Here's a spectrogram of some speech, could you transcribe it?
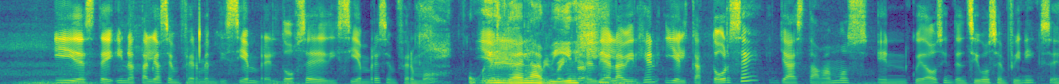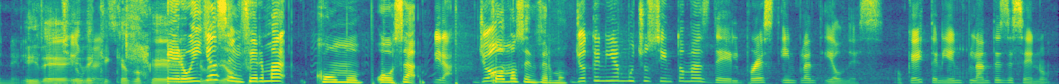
y este y Natalia se enferma en diciembre. El 12 de diciembre se enfermó. Uy, Y el día de la 2020. Virgen. el Día de la Virgen. Y el 14 ya estábamos en cuidados intensivos en Phoenix. En el ¿Y de, y de qué, qué es lo que. Pero que ella se enferma como, o sea, Mira, yo, ¿cómo se enfermó? yo tenía muchos síntomas del breast implant illness. ¿Ok? Tenía implantes de seno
